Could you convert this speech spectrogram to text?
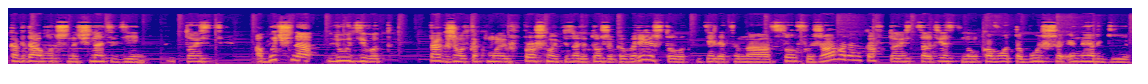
Когда лучше начинать день. То есть обычно люди вот так же, вот как мы в прошлом эпизоде тоже говорили, что вот делятся на сов и жаворонков, то есть, соответственно, у кого-то больше энергии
